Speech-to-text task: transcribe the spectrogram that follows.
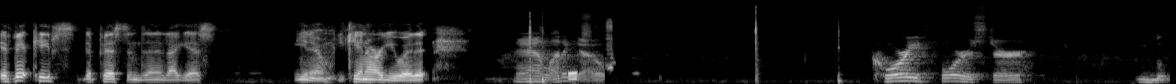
if it keeps the Pistons in it, I guess, you know, you can't argue with it. Yeah, let it go. Corey Forrester. Bl-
